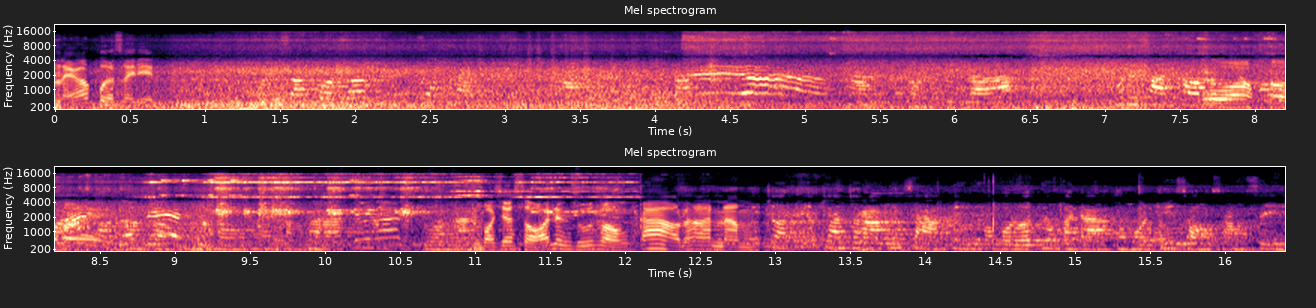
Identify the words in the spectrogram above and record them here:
ไหนว่าเปิดไซเรนผู้โดยสารขอโอ้โหให้ตัวเด็กของในสัมภาระที่ยังติดตัวนั้นบชส1029นะฮะนจอดเทียบชานชาลาที่สามเป็นขบวนรถธรรมดาขบวนที่สองสามสี่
